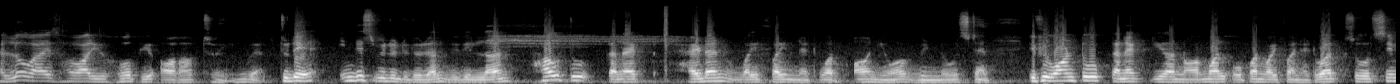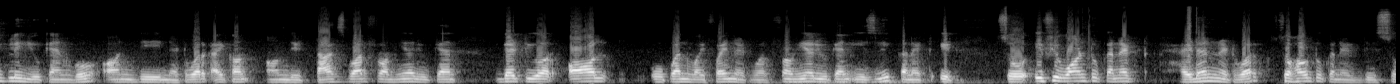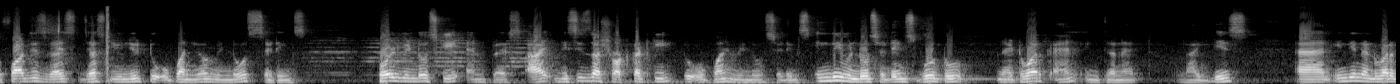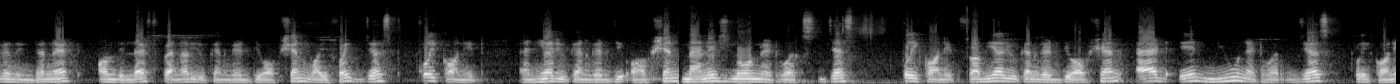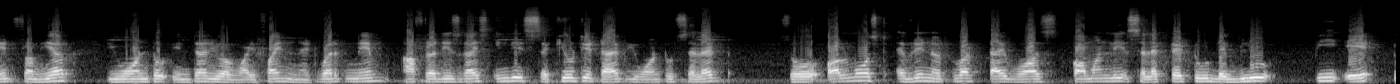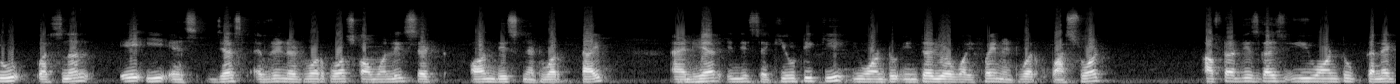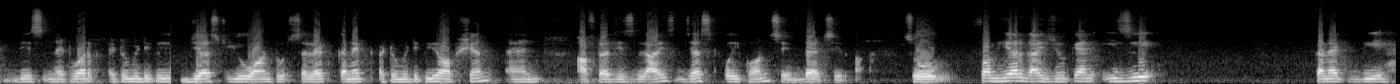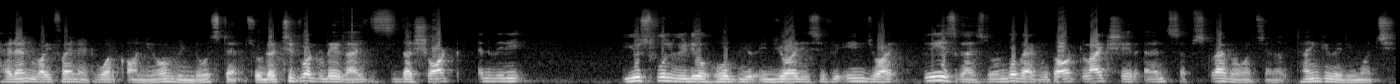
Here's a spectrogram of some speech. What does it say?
hello guys how are you? Hope you all are doing well. Today in this video tutorial we will learn how to connect hidden wi-fi network on your windows 10 if you want to connect your normal open wi-fi network so simply you can go on the network icon on the taskbar. From here you can get your all open wi-fi network. From here you can easily connect it. So if you want to connect hidden network. So how to connect this? So for this guys just you need to open your windows settings. Hold windows key and press i. This is the shortcut key to open windows settings. In the windows settings go to network and internet like this. And in the network and internet on the left panel you can get the option wi-fi. Just click on it. And here you can get the option manage known networks. Just click on it. From here you can get the option add a new network. Just click on it. From here you want to enter your Wi-Fi network name. After this guys in the security type you want to select. So almost every network type was commonly selected to WPA2 personal AES just every network was commonly set on this network type and here in the security key you want to enter your Wi-Fi network password. After this guys you want to connect this network automatically. Just you want to select connect automatically option. And after this guys just click on save. That's it. So from here guys you can easily connect the hidden wi-fi network on your windows 10 so that's it for today guys. This is the short and very useful video. Hope you enjoy this. If you enjoy please guys don't go back without like share and subscribe our channel. Thank you very much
